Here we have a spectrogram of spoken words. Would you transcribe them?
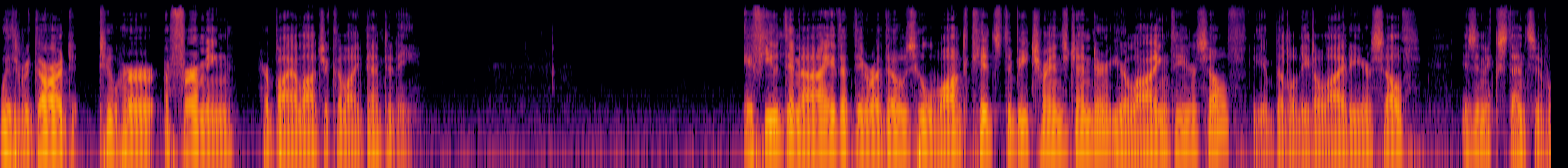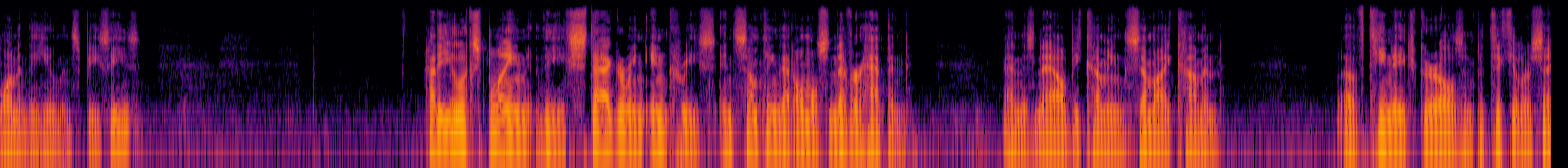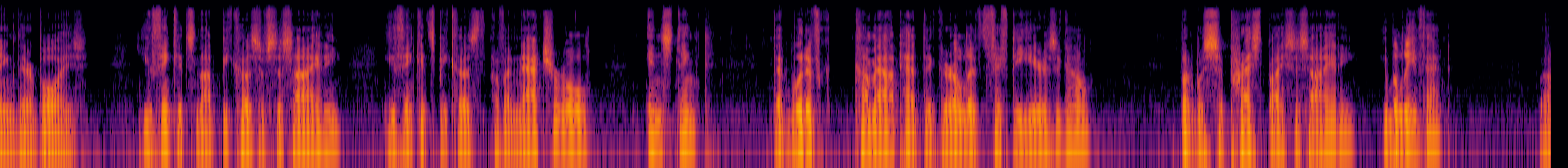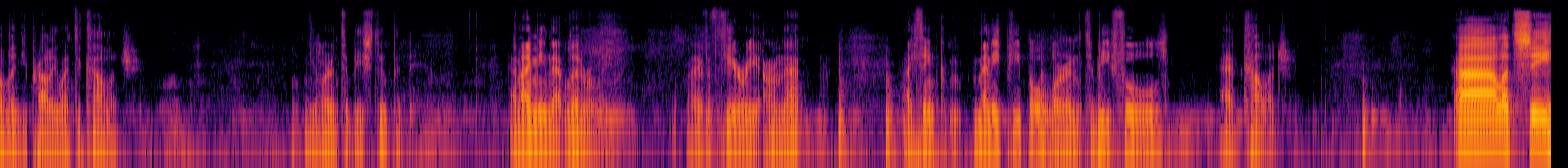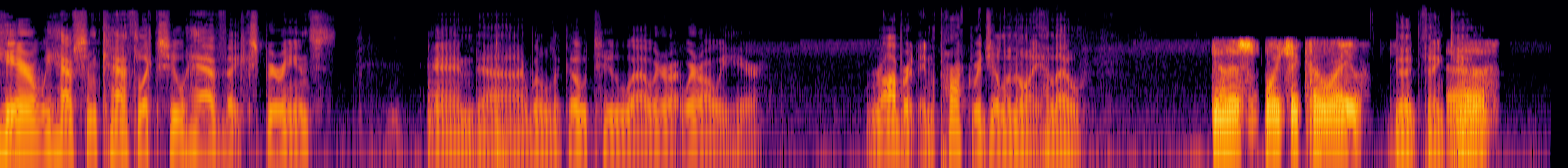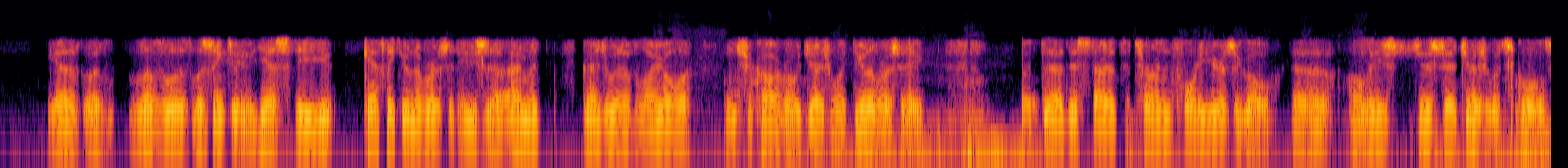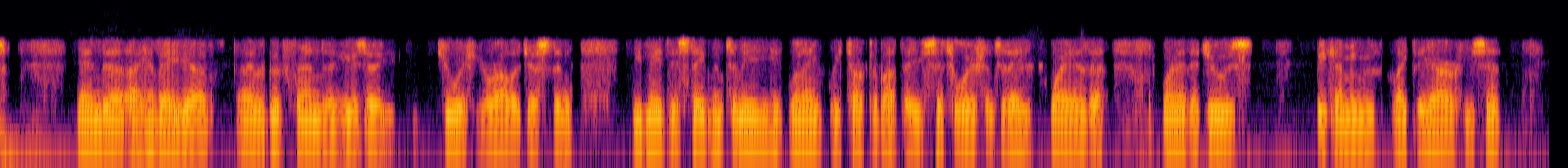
with regard to her affirming her biological identity. If you deny that there are those who want kids to be transgender, you're lying to yourself. The ability to lie to yourself is an extensive one in the human species. How do you explain the staggering increase in something that almost never happened and is now becoming semi common of teenage girls in particular saying they're boys? You think it's not because of society? You think it's because of a natural instinct that would have come out had the girl lived 50 years ago, but was suppressed by society? You believe that? Well, then you probably went to college. You learned to be stupid. And I mean that literally. I have a theory on that. I think many people learn to be fools at college. Uh, let's see here. We have some Catholics who have experience, and uh, we'll go to uh, where? Where are we here? Robert in Park Ridge, Illinois. Hello, Dennis Wojcik. How are you? Good, thank you. Uh, yeah, love listening to you. Yes, the Catholic universities. Uh, I'm a graduate of Loyola in Chicago Jesuit University. But uh, this started to turn 40 years ago, uh, all these just, uh, Jesuit schools. And uh, I have a uh, I have a good friend. Uh, he's a Jewish urologist, and he made this statement to me when I we talked about the situation today. Why are the why are the Jews becoming like they are? He said,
